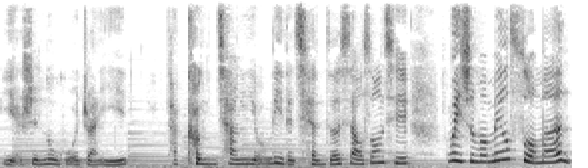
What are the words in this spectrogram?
也是怒火转移。他铿锵有力地谴责小松崎为什么没有锁门，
